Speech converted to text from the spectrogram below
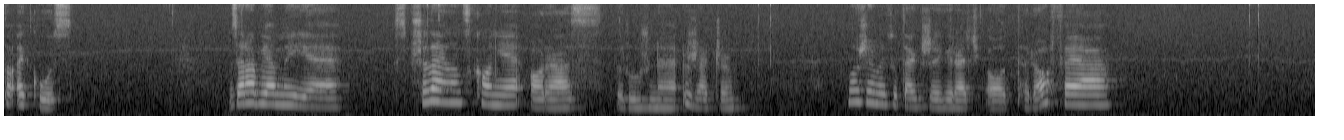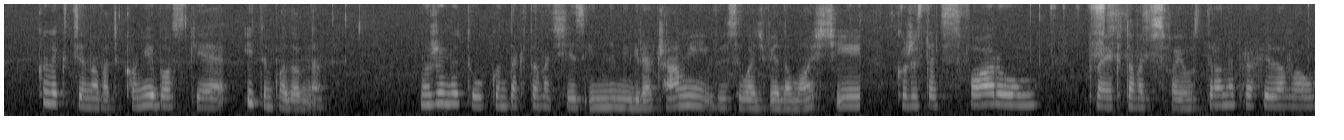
to ekus. Zarabiamy je sprzedając konie oraz różne rzeczy. Możemy tu także grać o trofea, kolekcjonować konie boskie i tym podobne. Możemy tu kontaktować się z innymi graczami, wysyłać wiadomości, korzystać z forum, projektować swoją stronę profilową,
